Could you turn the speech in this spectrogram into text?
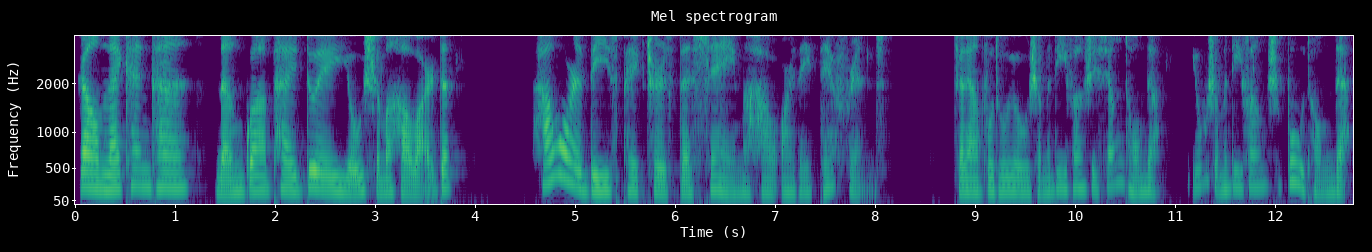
让我们来看看南瓜派对有什么好玩的。How are these pictures the same? How are they different? 这两幅图有什么地方是相同的？有什么地方是不同的？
